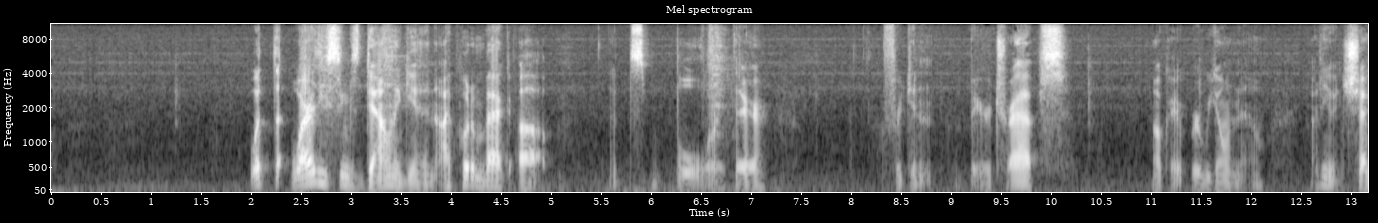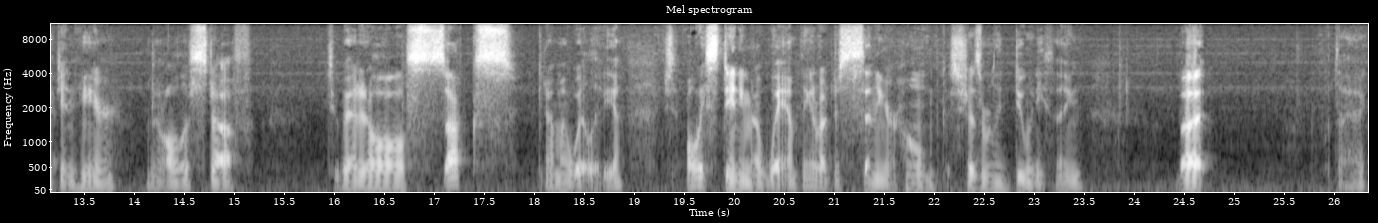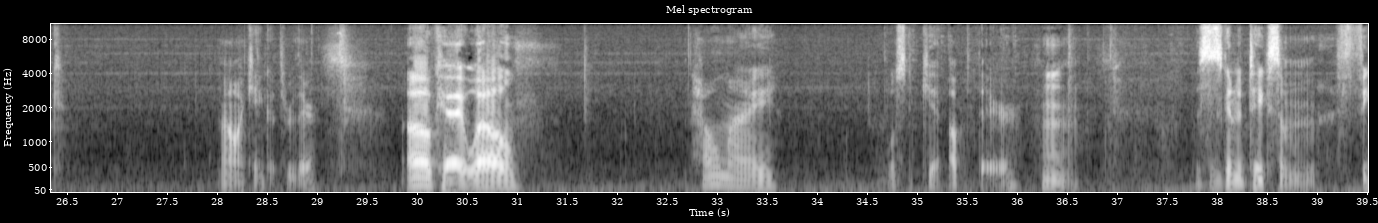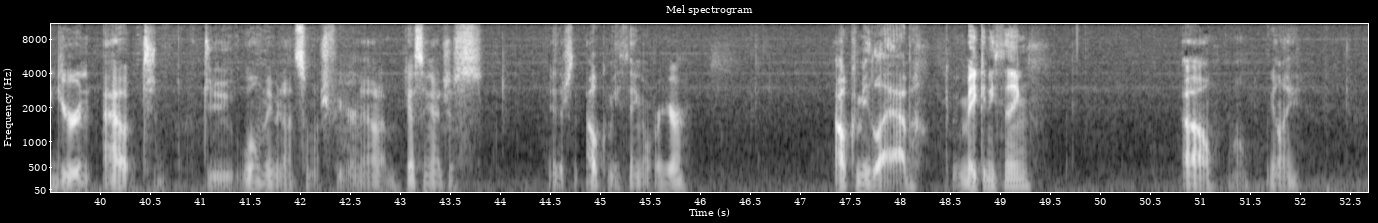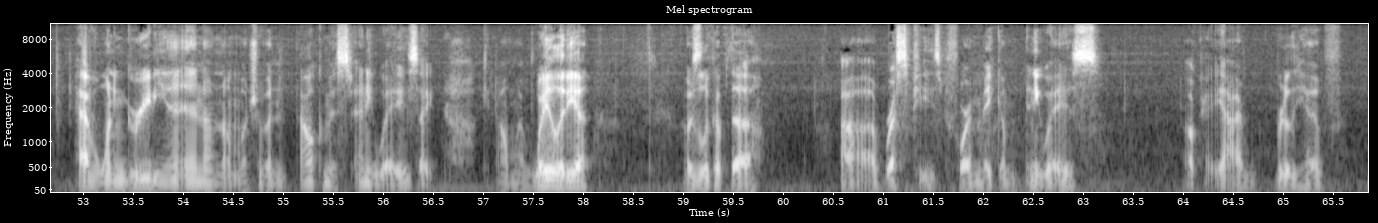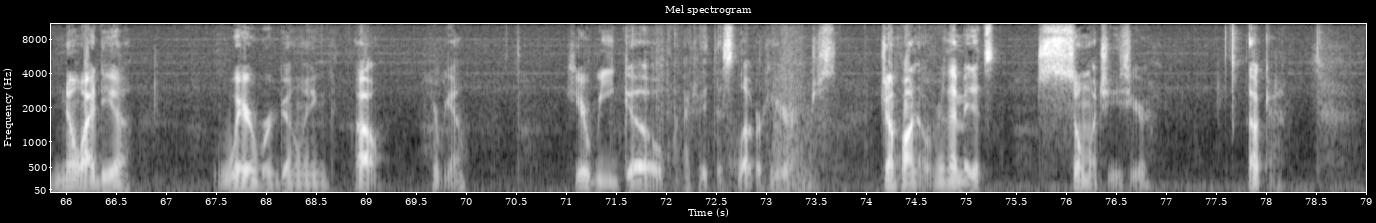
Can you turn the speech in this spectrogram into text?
What the? Why are these things down again? I put them back up. That's bull right there. Freaking bear traps. Okay, where are we going now? I didn't even check in here. Look at all this stuff. Too bad it all sucks. Get out of my way, Lydia. She's always standing in my way. I'm thinking about just sending her home because she doesn't really do anything. But what the heck? Oh, I can't go through there. Okay, well... How am I supposed to get up there? Hmm. This is gonna take some figuring out to do. Well, maybe not so much figuring out. I'm guessing I just... Hey, there's an alchemy thing over here. Alchemy lab. Can we make anything? Oh, well, we only have one ingredient, and I'm not much of an alchemist anyways. I get out of my way, Lydia. I always look up the uh, recipes before I make them anyways. Okay, yeah, I really have no idea where we're going. Oh, here we go. Here we go. Activate this lever here and just jump on over. That made it so much easier. Okay.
